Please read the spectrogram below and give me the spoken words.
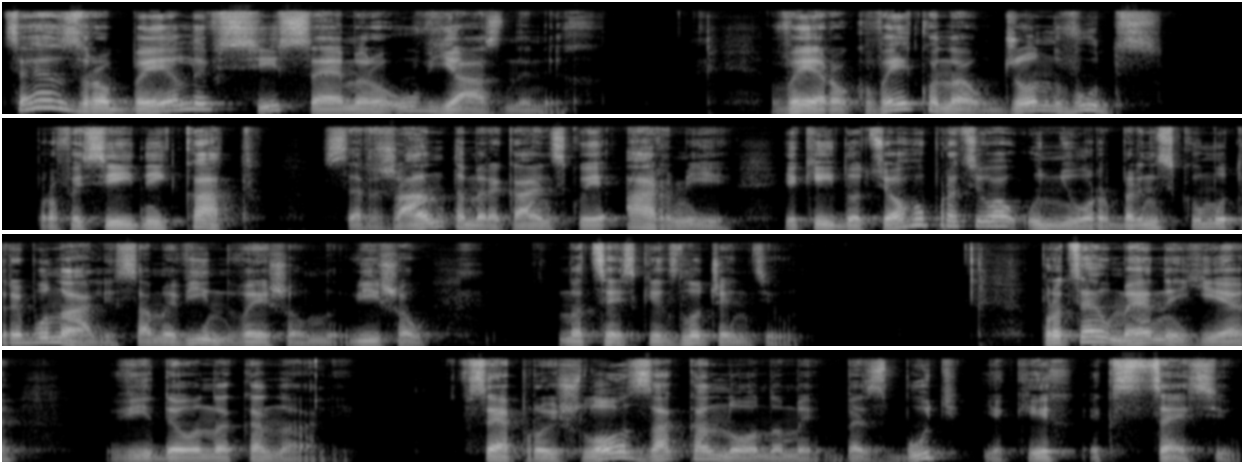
Це зробили всі семеро ув'язнених. Вирок виконав Джон Вудс, професійний кат, сержант американської армії, який до цього працював у Нюрнбернському трибуналі. Саме він вийшов, вішав нацистських злочинців. Про це в мене є відео на каналі. Все пройшло за канонами, без будь-яких ексцесів.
